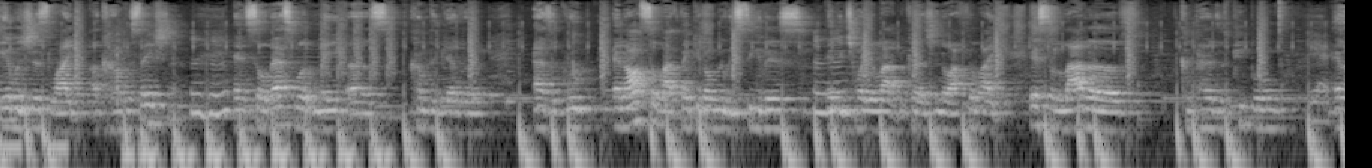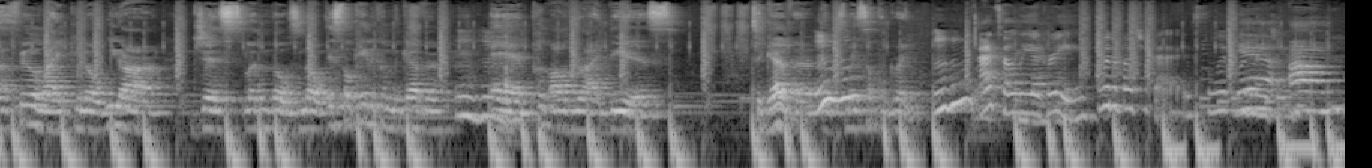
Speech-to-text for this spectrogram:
it was just like a conversation. Mm-hmm. And so that's what made us come together as a group. And also, I think you don't really see this Mm-hmm. in Detroit a lot because, you know, I feel like it's a lot of competitive people. Yes. And I feel like, you know, we are just letting those know it's okay to come together Mm-hmm. and put all your ideas together and Mhm. make something great. Mm-hmm. I totally agree. What about you guys? What, what Yeah, made you? um,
